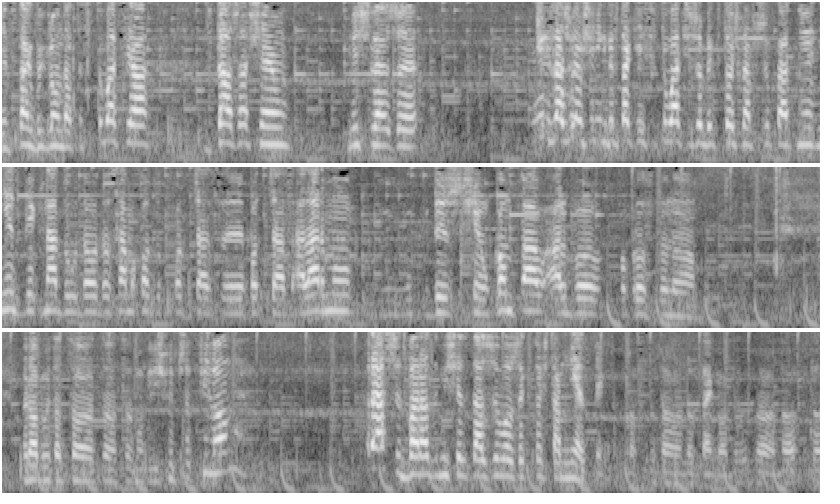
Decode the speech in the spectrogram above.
Więc tak wygląda ta sytuacja. Zdarza się, myślę, że nie zdarzyłem się nigdy w takiej sytuacji, żeby ktoś na przykład nie, nie zbiegł na dół do, do samochodu podczas, y, podczas alarmu, gdyż się kąpał albo po prostu no, robił to co, to, co mówiliśmy przed chwilą. Raz czy dwa razy mi się zdarzyło, że ktoś tam nie zbiegł po prostu do, do tego, do, do, do,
